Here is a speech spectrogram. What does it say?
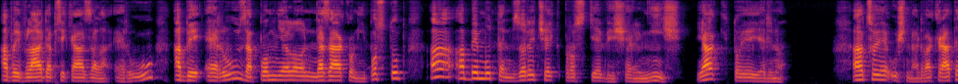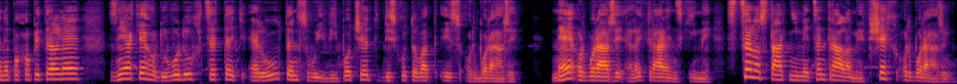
aby vláda přikázala ERU, aby ERU zapomnělo na zákonný postup a aby mu ten vzoreček prostě vyšel níž. Jak, to je jedno. A co je už na dvakrát nepochopitelné, z nějakého důvodu chce teď ERU ten svůj výpočet diskutovat i s odboráři. Ne odboráři elektrárenskými, s celostátními centrálami všech odborářů.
